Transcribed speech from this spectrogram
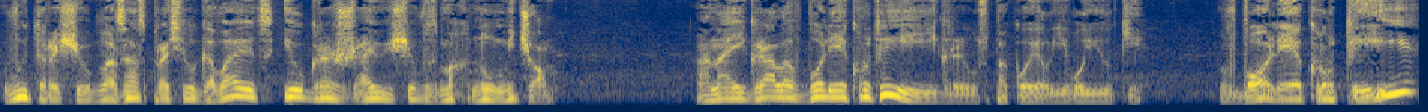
Вытаращив глаза, спросил гавайец и угрожающе взмахнул мечом. «Она играла в более крутые игры», — успокоил его Юки. «В более крутые?»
